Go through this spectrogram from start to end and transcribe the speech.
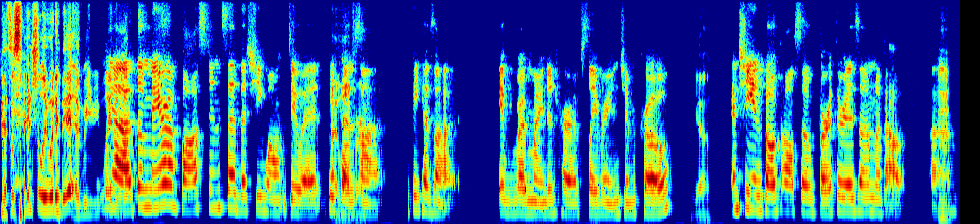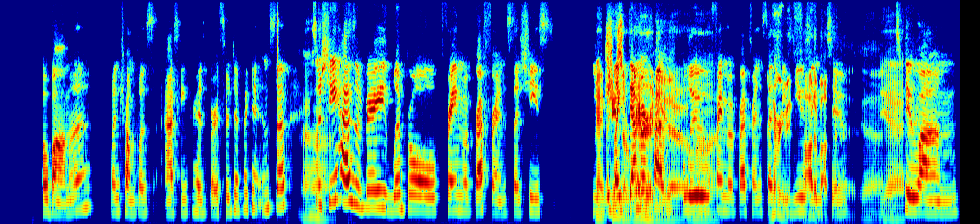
That's essentially what it is. I mean, the yeah, the mayor of Boston said that she won't do it because uh, because uh, it reminded her of slavery and Jim Crow, yeah, and she invoked also birtherism about uh, Hmm. Obama when Trump was asking for his birth certificate and stuff. So Ah. she has a very liberal frame of reference that she's. Man, like she's a Democrat though, blue huh? frame of reference that she's using about to that. Yeah, Yeah. to um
